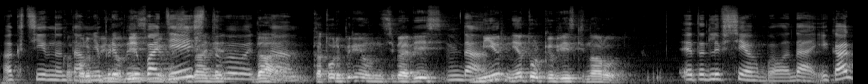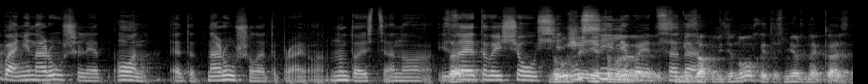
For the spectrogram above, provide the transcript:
активно, там который не- прелюбодействовать, да, да. который принял на себя весь Да. мир, не только еврейский народ. Это для всех было, да. И как бы они нарушили, он этот нарушил это правило. Ну, то есть оно из-за За этого еще уси- Нарушение этого усиливается, семи да. заповедей Ноха – это смертная казнь.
